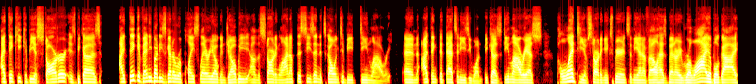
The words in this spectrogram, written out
I think he could be a starter is because I think if anybody's going to replace Larry Ogunjobi on the starting lineup this season, it's going to be Dean Lowry. And I think that that's an easy one because Dean Lowry has plenty of starting experience in the NFL, has been a reliable guy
